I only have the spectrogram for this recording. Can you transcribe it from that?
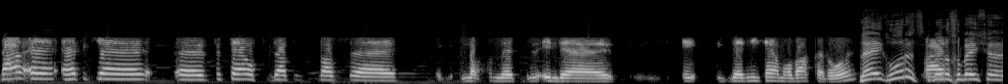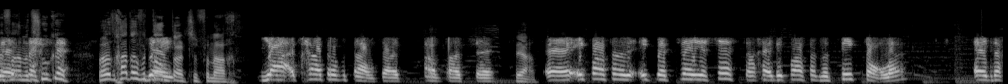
Nou, eh, heb ik je eh, verteld dat ik was eh, nog met in de... Ik, ik ben niet helemaal wakker hoor. Nee, ik hoor het. Ik ben nog een beetje even aan het zoeken. Maar het gaat over Nee. tandartsen vannacht. Ja, het gaat over tandarts- tandartsen. Ja. Ik, was ik ben 62 en ik was aan het piktollen. En dan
